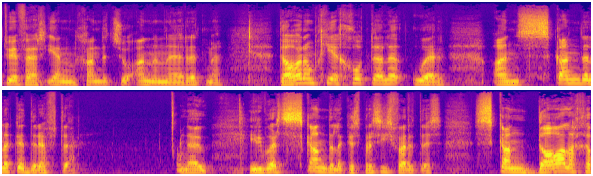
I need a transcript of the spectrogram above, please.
2 vers 1 gaan dit so aan in 'n ritme. Daarom gee God hulle oor aan skandelike drifte. Nou, hierdie woord skandelik is presies wat dit is. Skandalige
